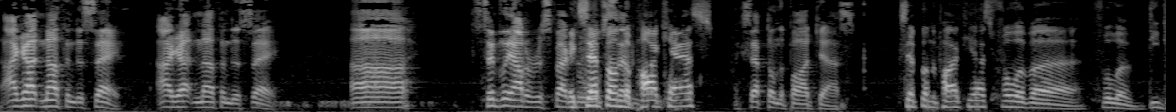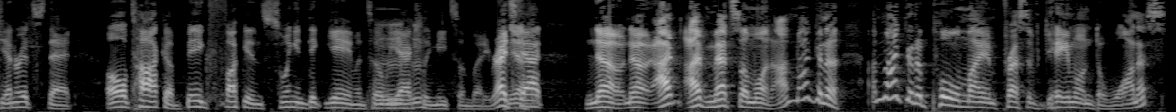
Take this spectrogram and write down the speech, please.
I got nothing to say. I got nothing to say. Uh, simply out of respect Except for on the podcast. Except on the podcast. Except on the podcast, full of uh, full of degenerates that all talk a big fucking swinging dick game until we Mhm. actually meet somebody, right, Yeah. Scott? No, no, I've I've met someone. I'm not gonna I'm not gonna pull my impressive game on Dewanis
